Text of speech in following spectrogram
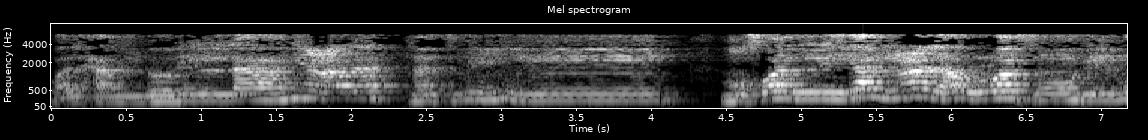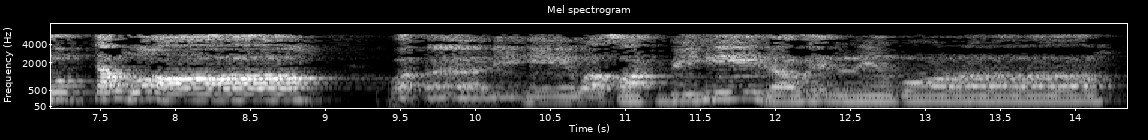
والحمد لله على التتميم مصليا على الرسول المبتضى وآله وصحبه ذوي الرضا.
